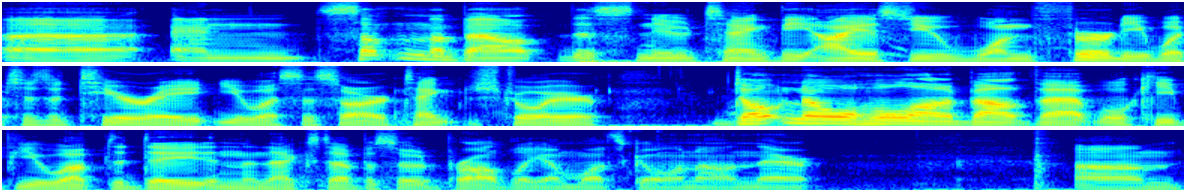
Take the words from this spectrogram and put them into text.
Uh, and something about this new tank, the ISU 130, which is a Tier 8 USSR tank destroyer. Don't know a whole lot about that. We'll keep you up to date in the next episode, probably, on what's going on there. Um,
